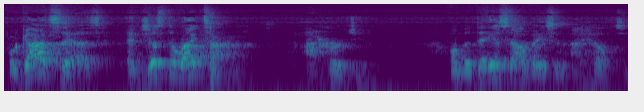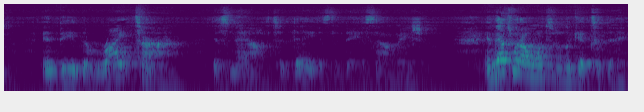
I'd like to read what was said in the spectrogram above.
For God says, at just the right time, I heard you. On the day of salvation, I helped you. Indeed, the right time is now. Today is the day of salvation. And that's what I want you to look at today.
